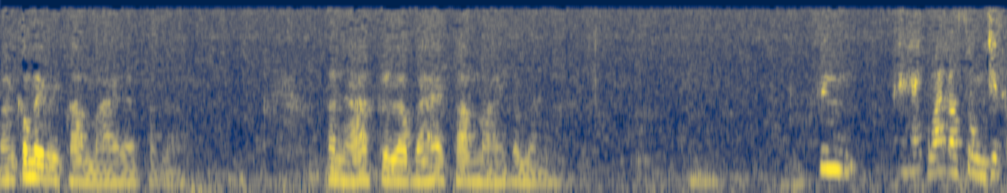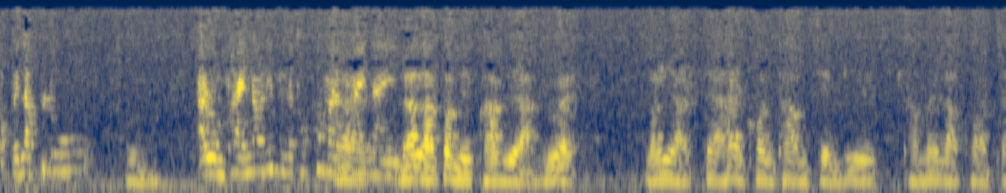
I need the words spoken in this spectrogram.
มันก็ไม่มีความหมายอะไรกับเราปัญหาคือเราไปให้ความหมายกับมันซึ่งคล้ายๆว่าเราส่งจิตออกไปรับรู้อารมณ์ภายนอกที่มันกระทบเข้ามาภายใน แล้วเราก็มีความอยากด้วย เราอยากจะให้คนทำสิ่งที่ทำให้เราพอใจ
